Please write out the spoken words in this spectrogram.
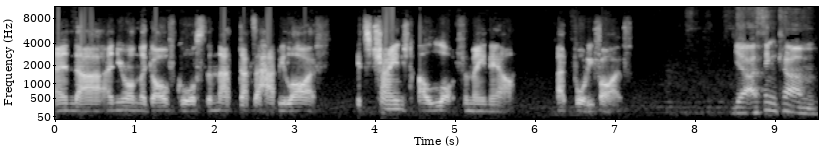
and uh, and you're on the golf course, then that that's a happy life. It's changed a lot for me now at 45. Yeah, I think. Um,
